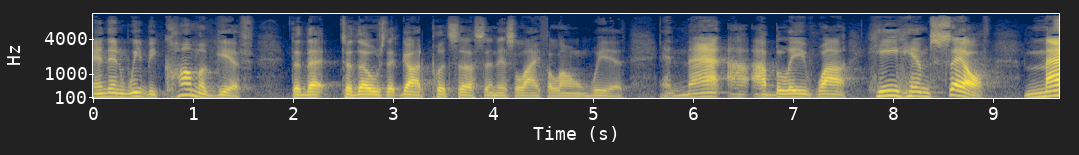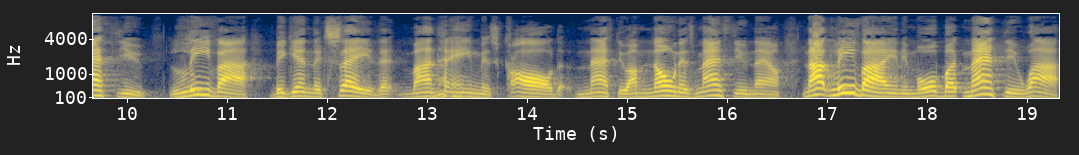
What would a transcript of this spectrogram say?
and then we become a gift to, that, to those that God puts us in this life along with. And that, I, I believe, while He Himself Matthew, Levi begin to say that my name is called Matthew. I'm known as Matthew now. Not Levi anymore, but Matthew. Why?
